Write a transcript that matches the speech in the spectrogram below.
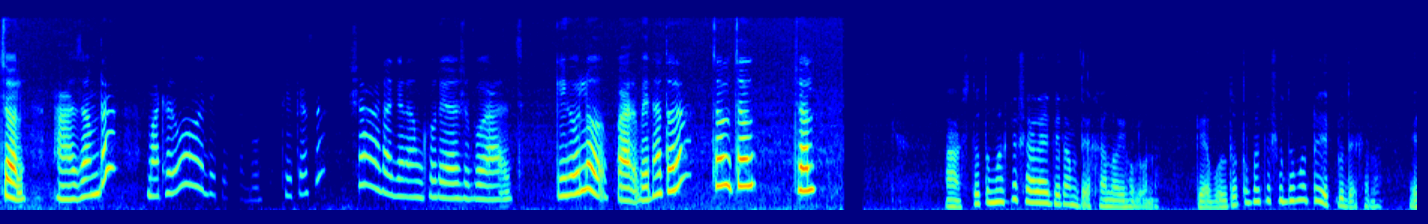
চল, আজ আমরা মাঠের ওই দিকে যাব, ঠিক আছে? সারা গ্রাম ঘুরে আসব আজ। কি হলো? পারবে না তোরা? চল চল চল। আজ তো তোমাকে সারা গ্রাম দেখানোই হলো না। কেবল তো তোমাকে শুধুমাত্র একটু দেখালাম। এর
